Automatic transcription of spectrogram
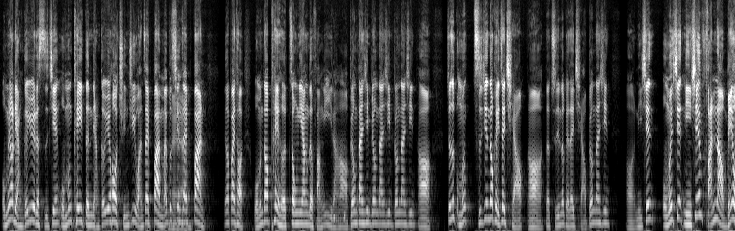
我们要两个月的时间，我们可以等两个月后群聚完再办嘛，还不是现在办？要拜托，我们都要配合中央的防疫了哈，不用担心，不用担心，不用担心啊，就是我们时间都可以再瞧啊，的时间都可以再瞧，不用担心哦。你先，我们先，你先烦恼没有？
